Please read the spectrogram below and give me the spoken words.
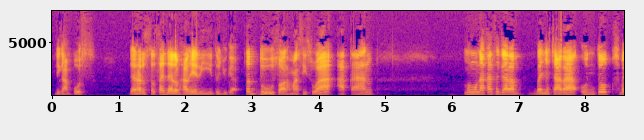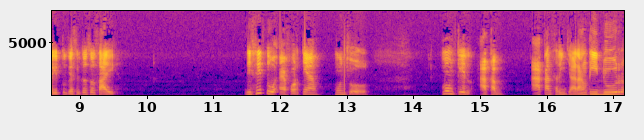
di kampus. Dan harus selesai dalam hal hari itu juga. Tentu seorang mahasiswa akan menggunakan segala banyak cara untuk supaya tugas itu selesai. Di situ effortnya muncul. Mungkin akan akan sering jarang tidur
